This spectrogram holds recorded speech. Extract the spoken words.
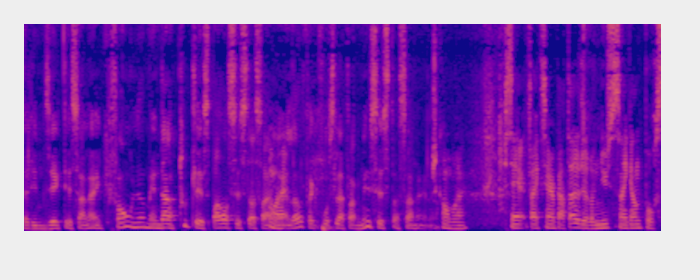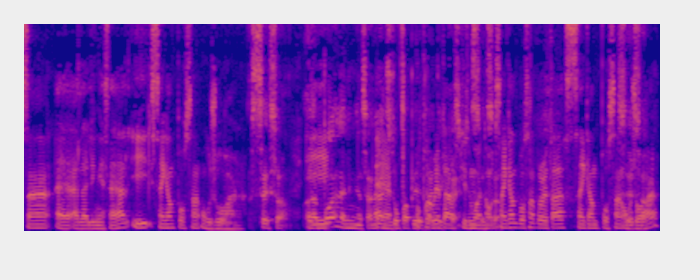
Vous allez me dire que les salaires qu'ils font, là, mais dans tous les sports, c'est ce salaire-là. Fait qu'il faut se la former, c'est ce salaire-là. Je comprends. C'est, fait que c'est un partage de revenus 50 à, à la Ligue nationale et 50% aux joueurs. C'est ça. Euh, pas à la Ligue nationale, Euh, c'est au propriétaire. excuse-moi. Donc, ça. 50 propriétaire, 50% aux joueurs.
